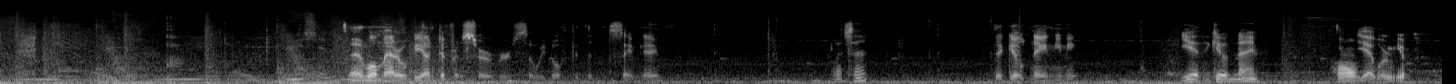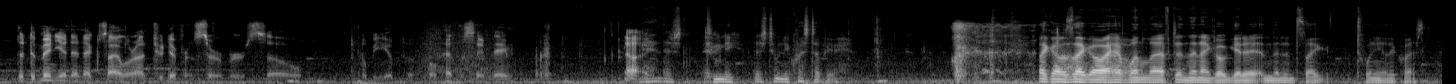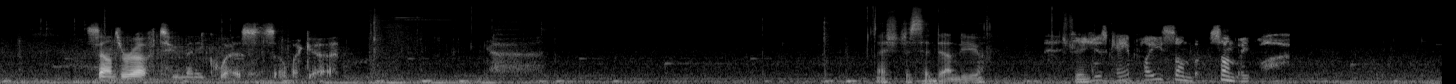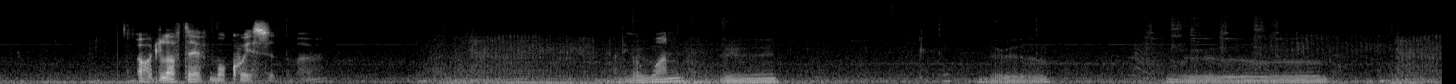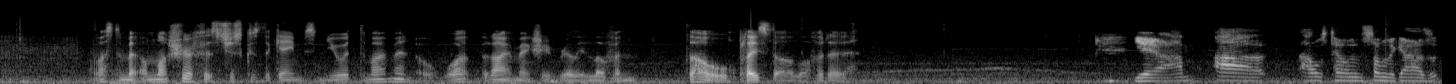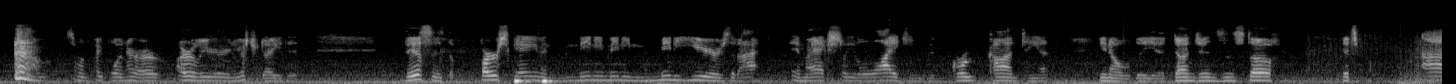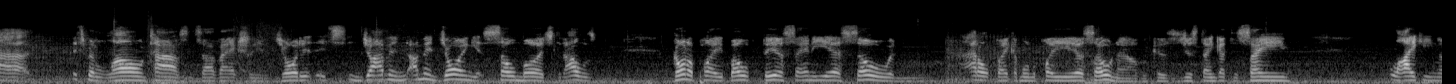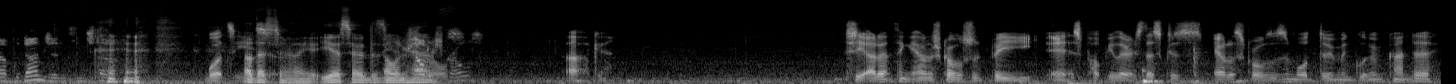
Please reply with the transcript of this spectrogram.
It won't matter, we'll be on different servers, so we both get the same name. What's that? The guild name, you mean? Yeah, the guild name. Oh, Yeah, we're- yep. The Dominion and Exile are on two different servers, so they'll be able to both have the same name. No, Man, there's too many. There's too many quests up here. Like I was like, oh, I have one left, and then I go get it, and then it's like 20 other quests. Sounds rough. Too many quests. Oh my god. I should just sit down to you. you just can't please some some people. Oh, I would love to have more quests at the moment. I think I've one. Vroom. Vroom. I must admit, I'm not sure if it's just because the game's new at the moment or what, but I am actually really loving the whole playstyle of it. Uh, Yeah, I'm, I was telling some of the guys, some of the people in here earlier and yesterday that this is the first game in many, many, many years that I am actually liking the group content. You know, the uh, dungeons and stuff. It's uh, it's been a long time since I've actually enjoyed it. It's enjoying. I'm enjoying it so much that I was gonna play both this and ESO, and I don't think I'm gonna play ESO now because it just ain't got the same liking of the dungeons and stuff. what's ESO? Oh, that's ESO? definitely it. ESO doesn't Oh, even have. Scrolls. Oh, okay. See, I don't think Elder Scrolls would be as popular as this because Elder Scrolls is a more doom and gloom kind of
